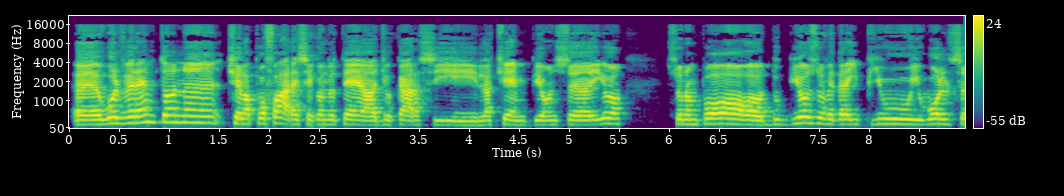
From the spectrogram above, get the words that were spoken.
Eh, Wolverhampton ce la può fare secondo te a giocarsi la Champions? Io sono un po' dubbioso, vedrei più i Wolves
